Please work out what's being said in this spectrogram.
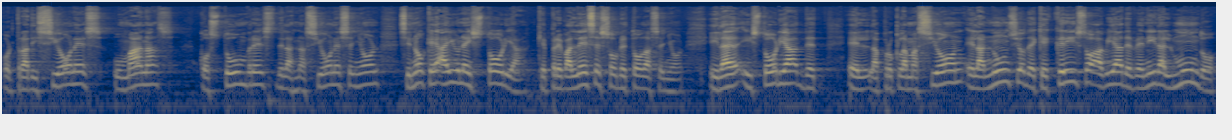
por tradiciones humanas costumbres de las naciones, Señor, sino que hay una historia que prevalece sobre todas, Señor. Y la historia de la proclamación, el anuncio de que Cristo había de venir al mundo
